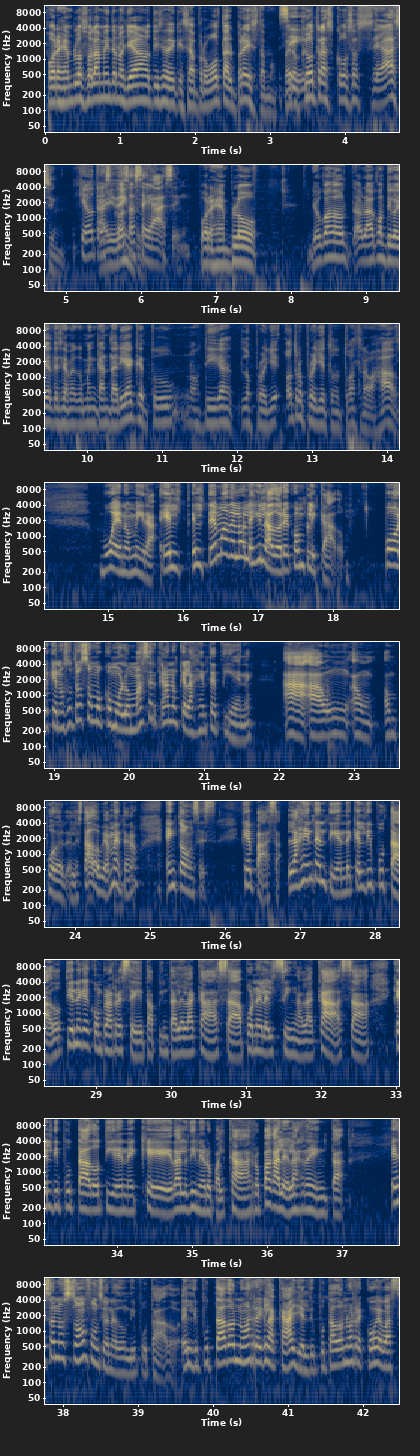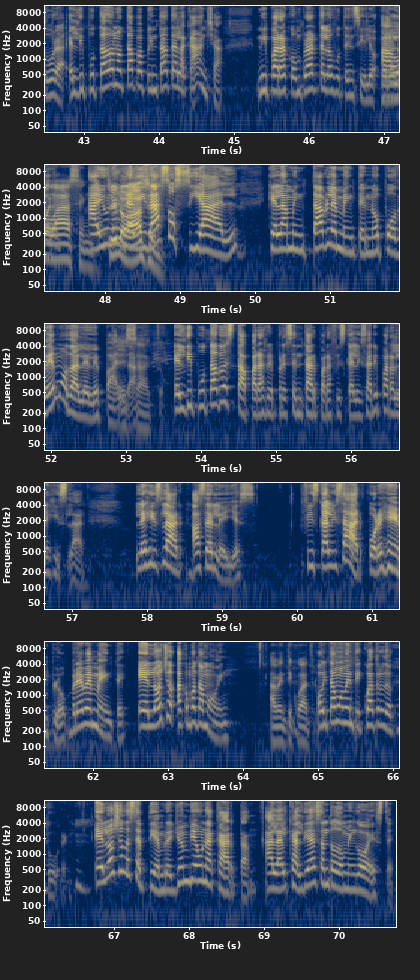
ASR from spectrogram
por ejemplo, solamente nos llega la noticia de que se aprobó tal préstamo, pero Sí. ¿qué otras cosas se hacen? ¿Qué otras cosas dentro? se hacen? Por ejemplo, yo cuando hablaba contigo ayer te decía, me, me encantaría que tú nos digas los proye- otros proyectos donde tú has trabajado. Bueno, mira, el, el tema de los legisladores es complicado, porque nosotros somos como lo más cercano que la gente tiene a, a un, a un- a un poder del Estado, obviamente, ¿no? Entonces, ¿qué pasa? La gente entiende que el diputado tiene que comprar receta, pintarle la casa, ponerle el zinc a la casa, que el diputado tiene que darle dinero para el carro, pagarle la renta. Eso no son funciones de un diputado. El diputado no arregla calle, el diputado no recoge basura, el diputado no está para pintarte la cancha, ni para comprarte los utensilios. Pero lo hacen. hay una Sí, realidad hacen. social que lamentablemente no podemos darle la espalda. Exacto. El diputado está para representar, para fiscalizar y para legislar. Legislar, hacer leyes. Fiscalizar, por ejemplo, brevemente, el 8, ¿a cómo estamos hoy? A 24. Hoy estamos 24 de octubre. El 8 de septiembre yo envié una carta a la alcaldía de Santo Domingo Este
